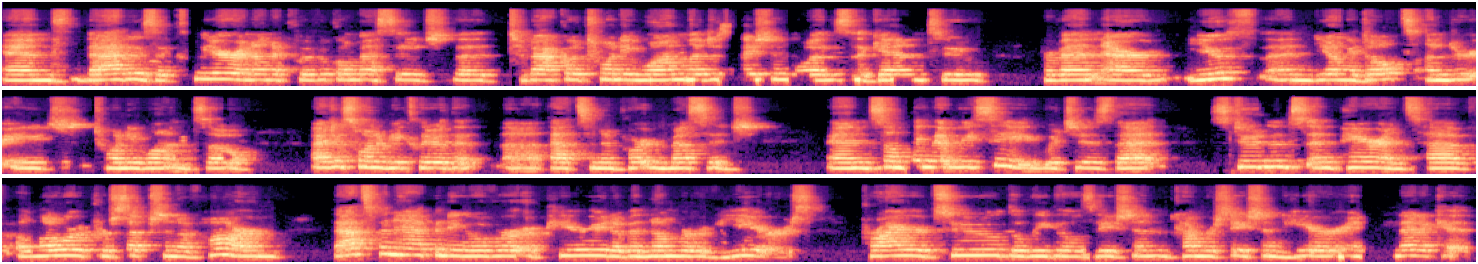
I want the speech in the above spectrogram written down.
And that is a clear and unequivocal message. The Tobacco 21 legislation was, again, to prevent our youth and young adults under age 21. So I just want to be clear that uh, that's an important message and something that we see, which is that students and parents have a lower perception of harm. That's been happening over a period of a number of years prior to the legalization conversation here in Connecticut.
